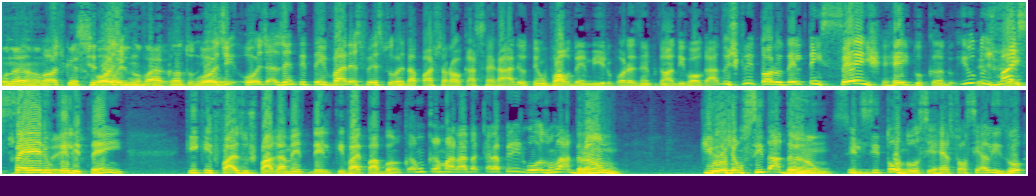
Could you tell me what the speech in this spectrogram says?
lógico, né, Ramos? lógico. Porque senão Hoje- ele não vai a canto nenhum. Hoje, hoje a gente tem várias pessoas da pastoral carcerária. Eu tenho o Valdemiro, por exemplo, que é um advogado. O escritório dele tem seis reeducando. E o dos mais sérios que ele tem, que, que faz os pagamentos dele, que vai para banco, é um camarada que era perigoso, um ladrão. Que hoje é um cidadão. Sim. Ele se tornou, se ressocializou,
